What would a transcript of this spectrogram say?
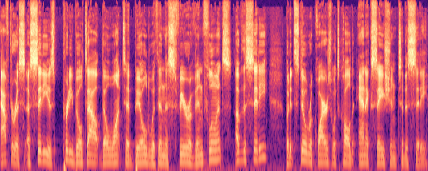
after a, a, city is pretty built out, they'll want to build within the sphere of influence of the city, but it still requires what's called annexation to the city.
